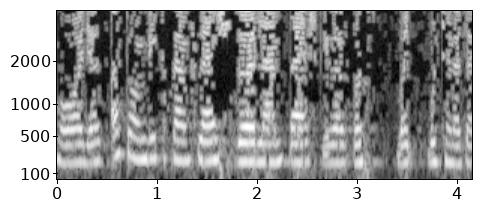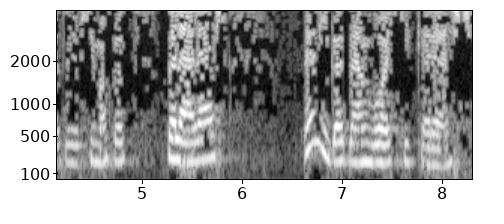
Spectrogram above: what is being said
hogy az Atom Vixen Flash, zöld lámpás, Killer Frost, vagy bocsánat, lehet, hogy sima Frost felállás nem igazán volt sikeres.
